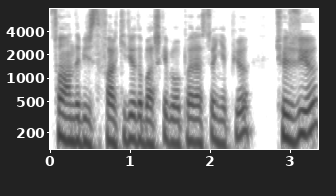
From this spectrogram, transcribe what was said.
Son anda birisi fark ediyor da başka bir operasyon yapıyor, çözüyor.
